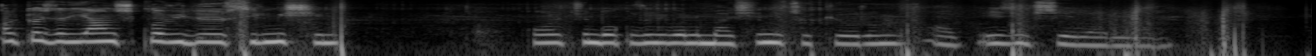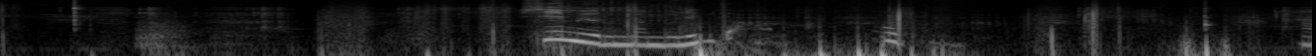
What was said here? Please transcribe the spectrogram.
Arkadaşlar yanlışlıkla videoyu silmişim. Onun için 9. bölüm ben şimdi çekiyorum. Abi ezik şeyler yani. Sevmiyorum ben böyle. Ha,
